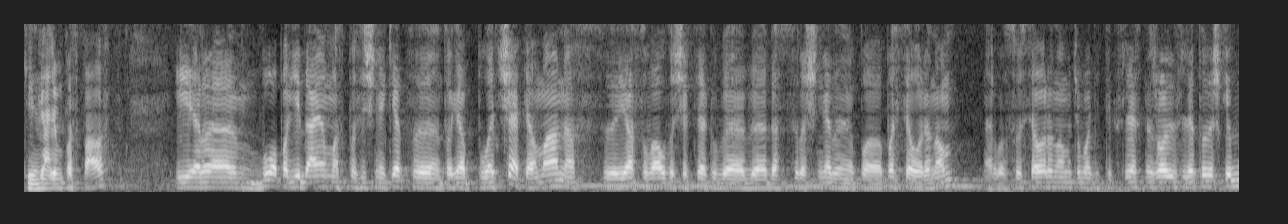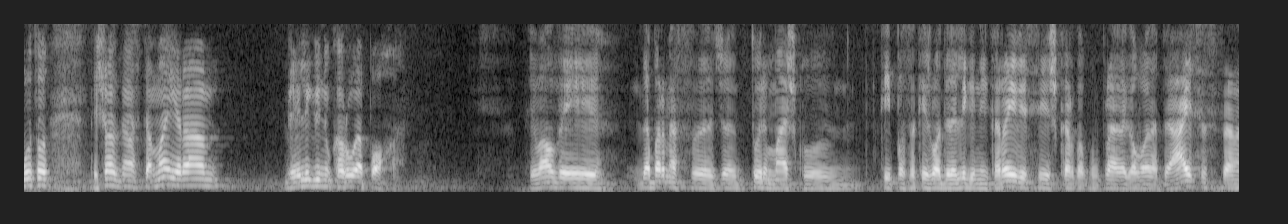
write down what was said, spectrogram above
Kiek? Galim paspausti. Ir buvo pageidavimas pasišnekėti tokią plačią temą, mes ją su Valdu šiek tiek be, be, be susirašinėdami pasiaurinom, arba susiaurinom, čia matyti tikslesnis žodis lietuviškai būtų. Tai šios dienos tema yra religinių karų epocha. Tai Valdai, dabar mes čia turim, aišku, kai pasakai žodį religiniai karai, visi iš karto pradeda galvoti apie ISIS, ten,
